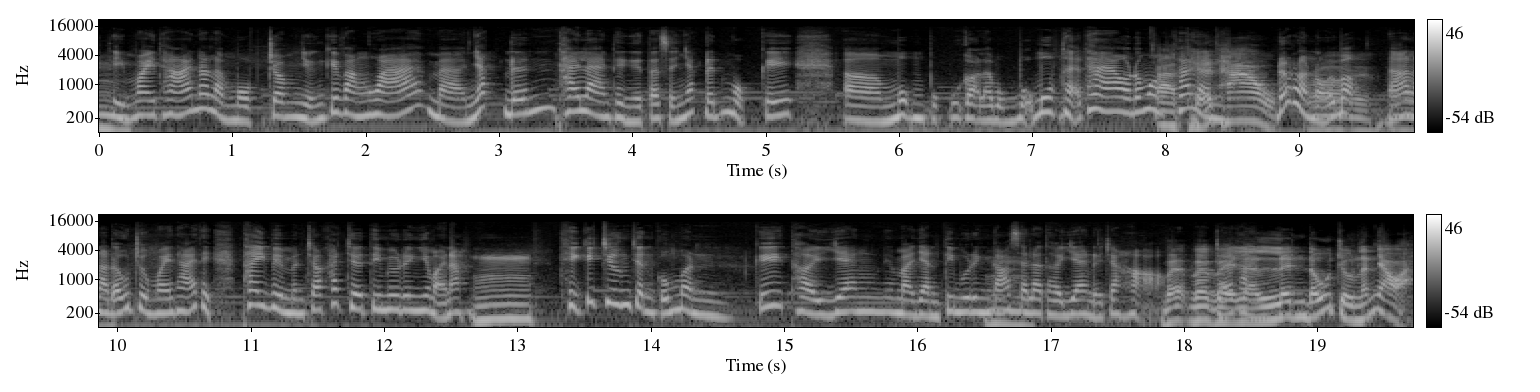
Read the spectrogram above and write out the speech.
uhm. thì Muay Thái nó là một trong những cái văn hóa mà nhắc đến Thái Lan thì người ta sẽ nhắc đến một cái uh, một, một, gọi là một bộ môn thể thao đúng không? À, Khá thể là thao rất là nổi bật đó ừ. là đấu trường Muay Thái thì thay vì mình cho khách chơi team building như mọi năm uhm. Thì cái chương trình của mình cái thời gian mà dành team building đó uhm. sẽ là thời gian để cho họ vậy, vậy, vậy là lên đấu trường đánh nhau à?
